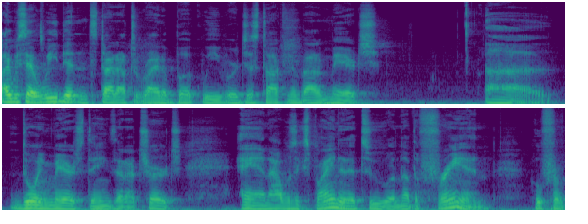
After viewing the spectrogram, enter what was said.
like we said we didn't start out to write a book. We were just talking about a marriage, uh, doing marriage things at our church, and I was explaining it to another friend who from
